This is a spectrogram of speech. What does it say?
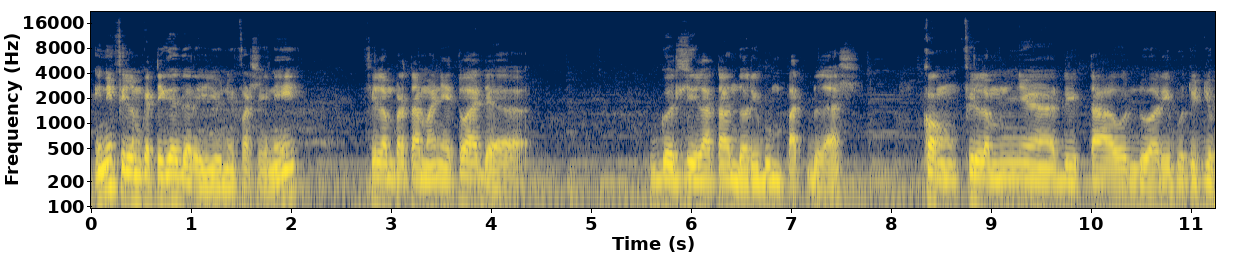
Ini film ketiga dari universe ini. Film pertamanya itu ada Godzilla tahun 2014 Kong filmnya di tahun 2017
